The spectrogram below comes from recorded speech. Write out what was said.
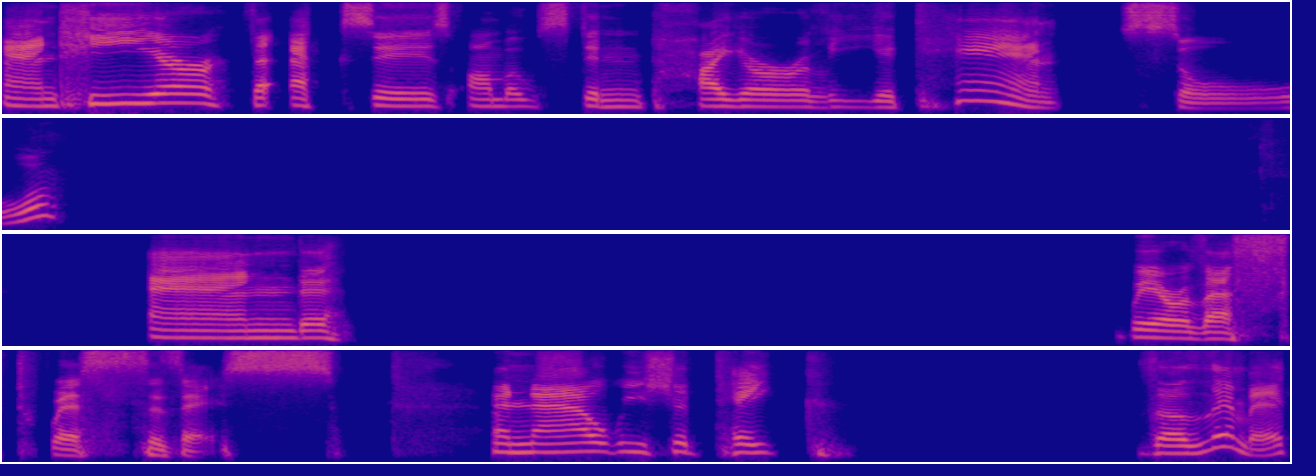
And here the x's almost entirely cancel. And we're left with this. And now we should take the limit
